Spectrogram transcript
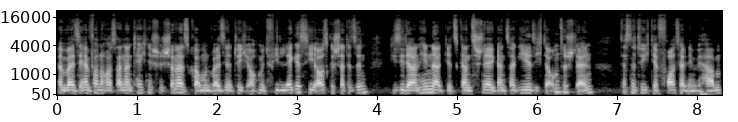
weil sie einfach noch aus anderen technischen Standards kommen und weil sie natürlich auch mit viel Legacy ausgestattet sind, die sie daran hindert, jetzt ganz schnell, ganz agil sich da umzustellen. Das ist natürlich der Vorteil, den wir haben,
